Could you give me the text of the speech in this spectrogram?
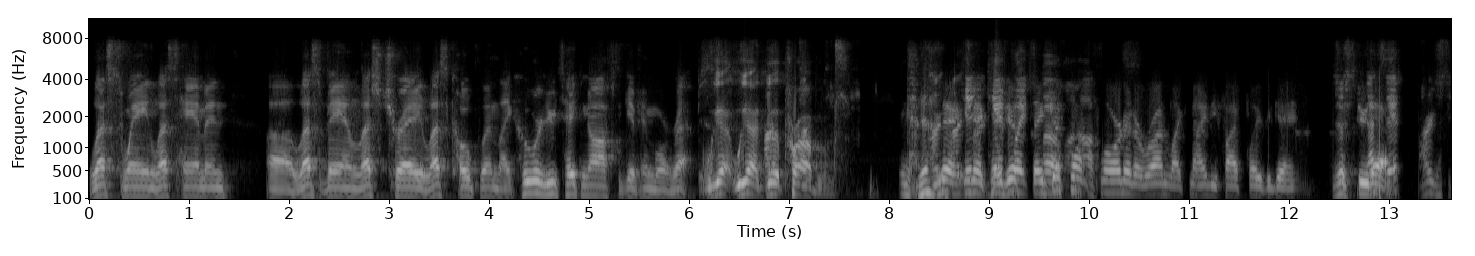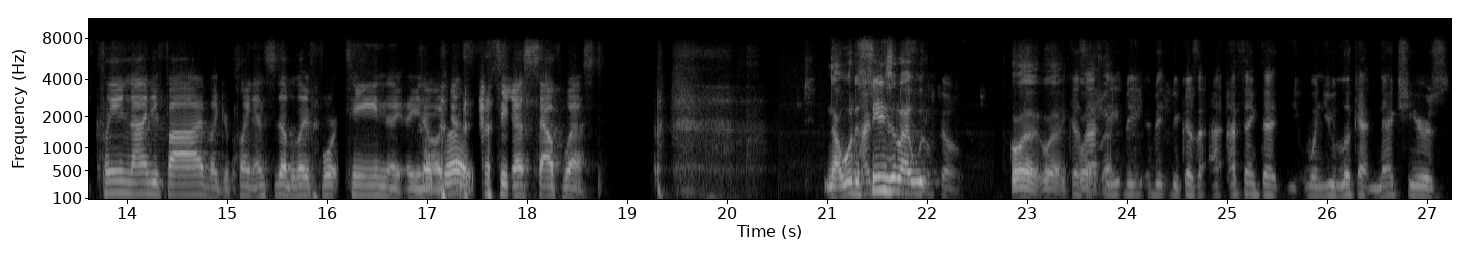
less Swain, less Hammond, uh, less Van, less Trey, less Copeland. Like, who are you taking off to give him more reps? We got we got good problems. Yeah. I- Nick, Nick, they can't just, play they 12 just want offense. Florida to run like 95 plays a game. Just do that's that. it. Just a clean 95, like you're playing NCAA 14, uh, you know, That's against FCS Southwest. Now with a I season like we with Silk, go ahead, go ahead. because go I, ahead, be- be- because I, I think that when you look at next year's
